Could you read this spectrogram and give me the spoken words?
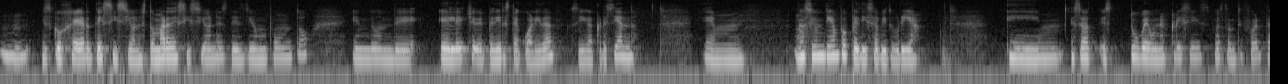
mm, escoger decisiones, tomar decisiones desde un punto en donde el hecho de pedir esta cualidad siga creciendo. Em, hace un tiempo pedí sabiduría y tuve una crisis bastante fuerte,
